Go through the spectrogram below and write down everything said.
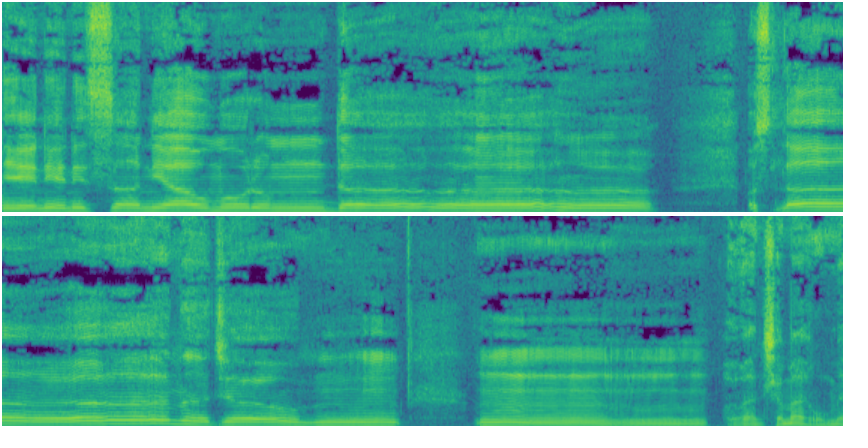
Yeni Nisan yağmurumda Oslanacağım הנשמה, הוא, מה,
